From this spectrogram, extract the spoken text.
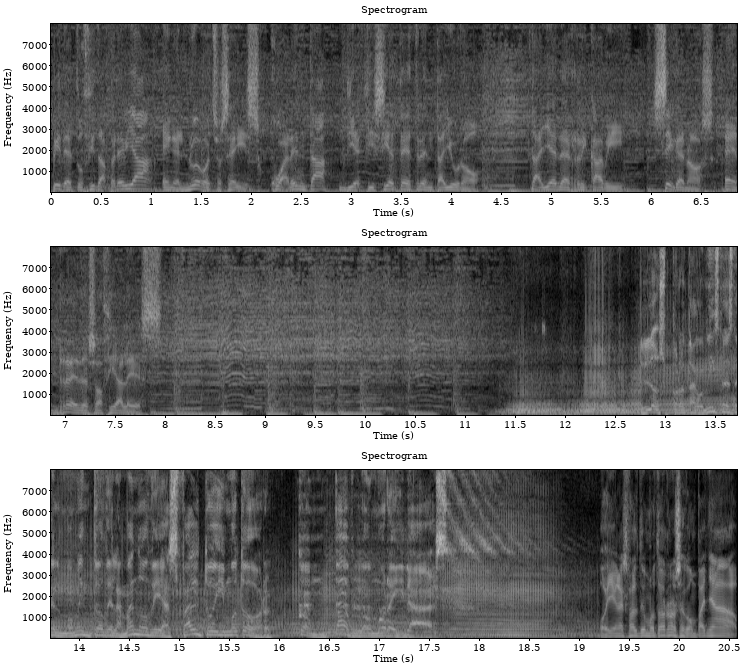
Pide tu cita previa en el 986 40 17 31. Talleres Ricavi. Síguenos en redes sociales. Los protagonistas del momento de la mano de asfalto y motor, con Pablo Moreiras. Hoy en Asfalto y Motor nos acompaña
